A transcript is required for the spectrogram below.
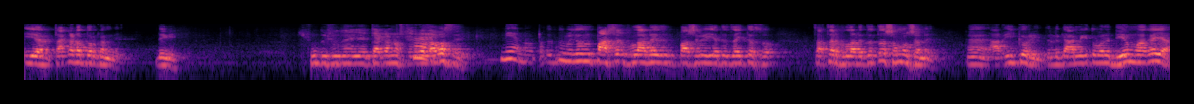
ইয়ার টাকাটা দরকার নেই। দেখি। শুধু শুধু এই যে টাকা নষ্ট করে হ্যাঁ। লাভ আছে? নিয়ে নাও তুমি যখন পাশের ফ্ল্যাটে পাশের ইয়েতে যাইতেছো চাচার ফ্ল্যাটে তো সমস্যা নেই। হ্যাঁ আর ই করি তাহলে কি আমি কি তোমার দিয়ে মাগাইয়া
